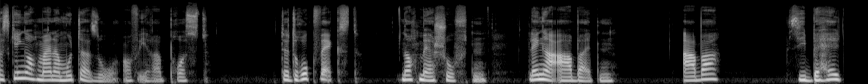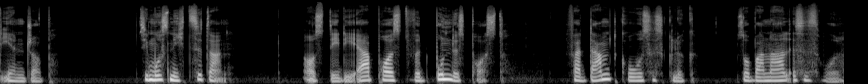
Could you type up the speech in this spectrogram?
Das ging auch meiner Mutter so auf ihrer Post. Der Druck wächst. Noch mehr schuften, länger arbeiten. Aber sie behält ihren Job. Sie muss nicht zittern. Aus DDR-Post wird Bundespost. Verdammt großes Glück. So banal ist es wohl.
